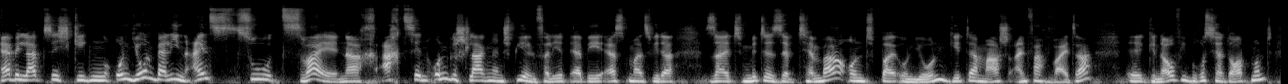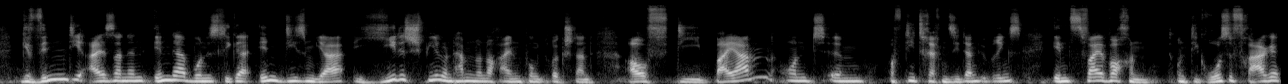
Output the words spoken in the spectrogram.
RB Leipzig gegen Union Berlin 1 zu 2. Nach 18 ungeschlagenen Spielen verliert RB erstmals wieder seit Mitte September und bei Union geht der Marsch einfach weiter. Äh, genau wie Borussia Dortmund gewinnen die Eisernen in der Bundesliga in diesem Jahr jedes Spiel und haben nur noch einen Punkt Rückstand auf die Bayern und ähm, auf die treffen sie dann übrigens in zwei Wochen. Und die große Frage,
